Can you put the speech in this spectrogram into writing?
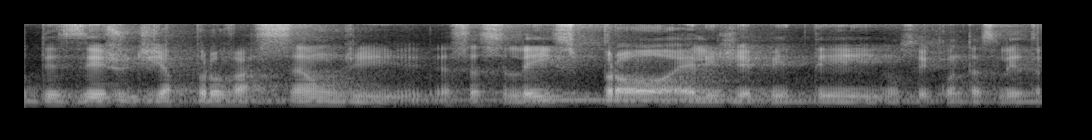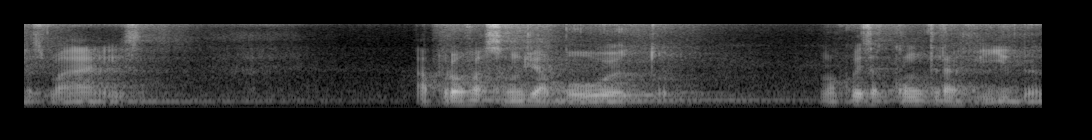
o desejo de aprovação de dessas leis pró-LGBT, não sei quantas letras mais, aprovação de aborto, uma coisa contra a vida.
